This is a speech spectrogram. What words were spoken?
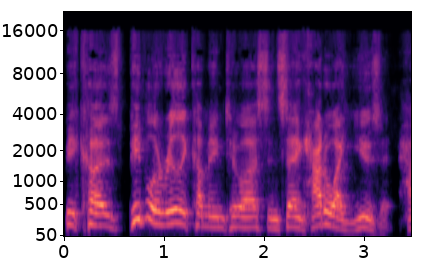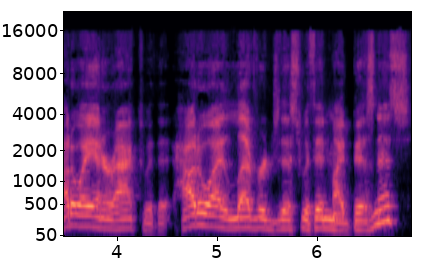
because people are really coming to us and saying, How do I use it? How do I interact with it? How do I leverage this within my business?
